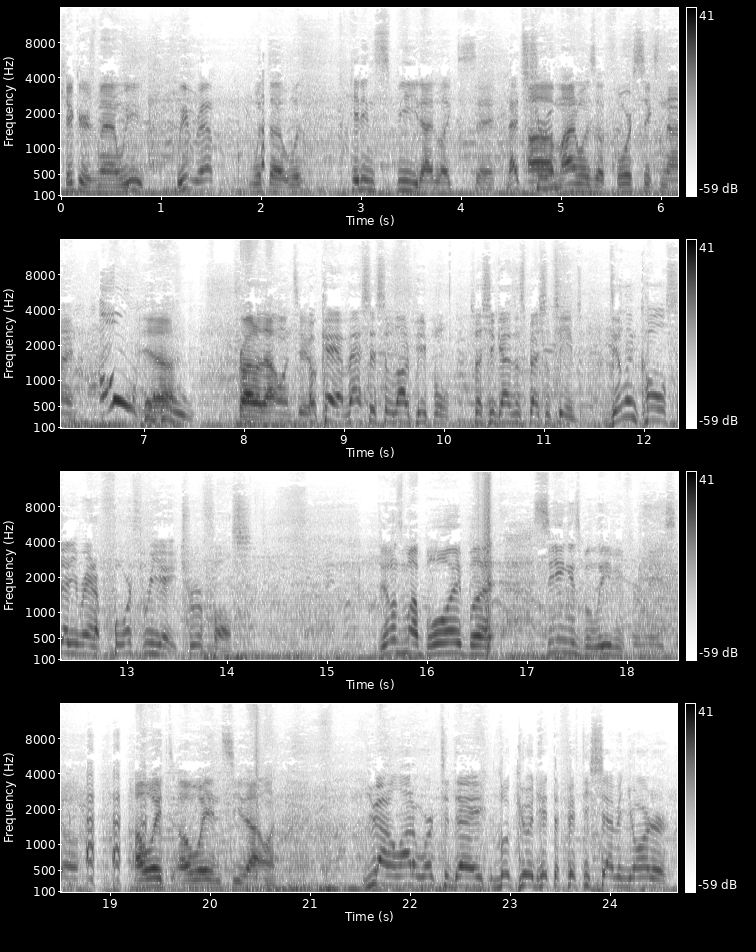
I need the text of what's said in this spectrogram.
Kickers, man. We we rep with the with hitting speed. I'd like to say. That's true. Uh, mine was a 469. Oh. Yeah. Proud of that one too. Okay, I've asked this to a lot of people, especially guys on special teams. Dylan Cole said he ran a 438. True or false? Dylan's my boy, but seeing is believing for me. So I'll wait. I'll wait and see that one. You had a lot of work today. Look good. Hit the 57 yarder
